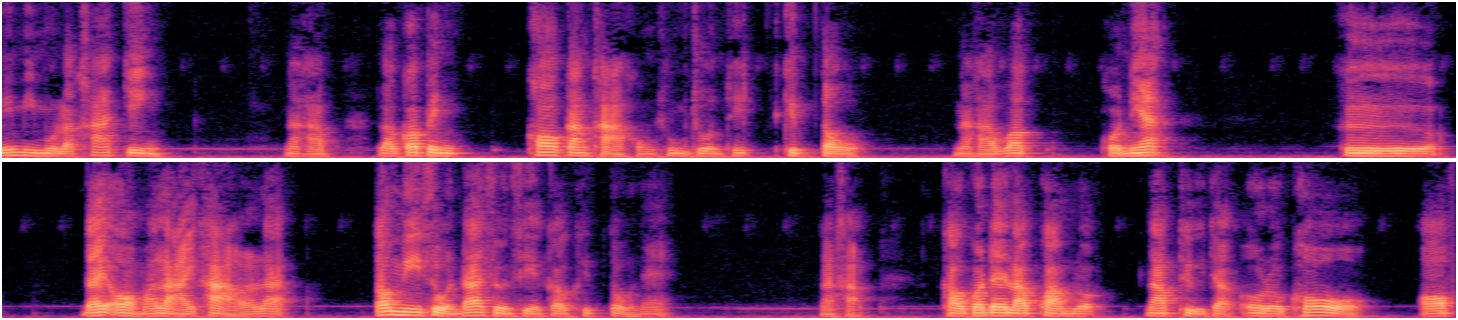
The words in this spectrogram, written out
ไม่มีมูลค่าจริงนะครับแล้วก็เป็นข้อกังขาของชุมชนที่คริปโตนะครับว่าคนเนี้ยคือได้ออกมาหลายข่าวแล้วแหละต้องมีส่วนได้ส่วนเสียกับคริปโตแน่นะครับเขาก็ได้รับความนับถือจาก Oracle of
